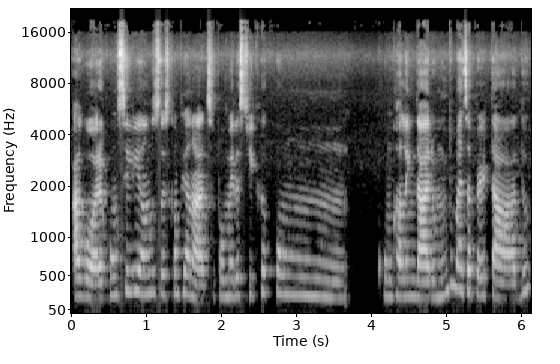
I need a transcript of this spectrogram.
agora, conciliando os dois campeonatos, o Palmeiras fica com, com um calendário muito mais apertado,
